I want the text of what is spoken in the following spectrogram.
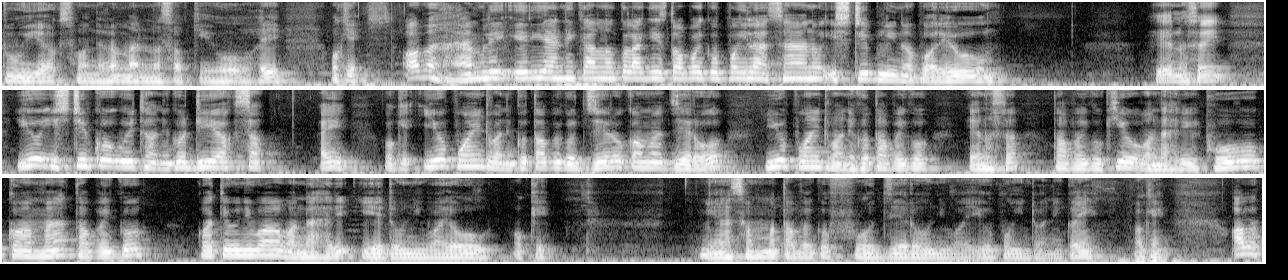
टु एक्स भनेर मान्न सकियो है। ओके अब हामीले एरिया निकाल्नको लागि तपाईँको पहिला सानो स्ट्रिप लिन पऱ्यो हेर्नुहोस् है यो स्ट्रिपको विथ भनेको डिएक्स छ। है? ओके यो पोइन्ट भनेको तपाईँको जेरो कमा जेरो हो। यो पोइन्ट भनेको तपाईँको हेर्नुहोस् त तपाईँको के हो भन्दाखेरि फोर कमा तपाईँको कति हुने भयो भन्दाखेरि एट हुने भयो। ओके यहाँसम्म तपाईँको फोर जेरो हुने भयो यो पोइन्ट भनेको है? ओके अब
